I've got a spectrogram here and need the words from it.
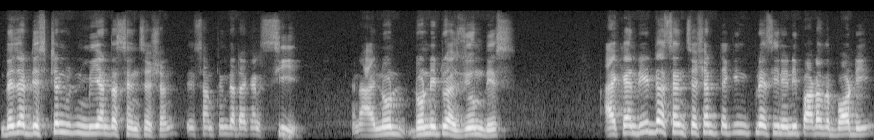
There is a distance between me and the sensation. Is something that I can see. And I know, don't need to assume this. I can read the sensation taking place in any part of the body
